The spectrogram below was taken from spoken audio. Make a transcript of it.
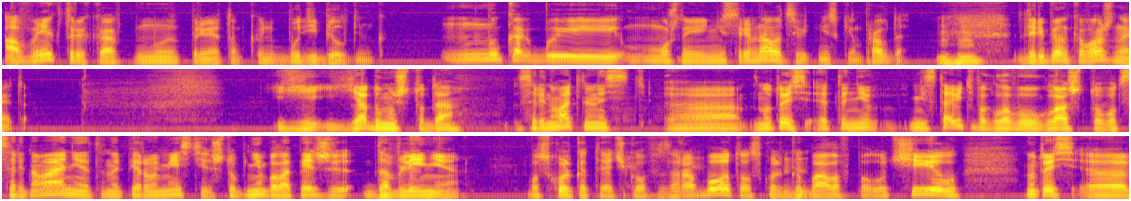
А в некоторых, как, ну, например, там какой-нибудь бодибилдинг, ну, как бы можно и не соревноваться ведь ни с кем, правда? мгм. Для ребенка важно это? Я думаю, что да. Соревновательность, э, ну то есть это не, не ставить во главу угла, что вот соревнование это на первом месте, чтобы не было опять же давления. Вот сколько ты очков заработал, сколько Мгм. баллов получил. Ну то есть, э,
